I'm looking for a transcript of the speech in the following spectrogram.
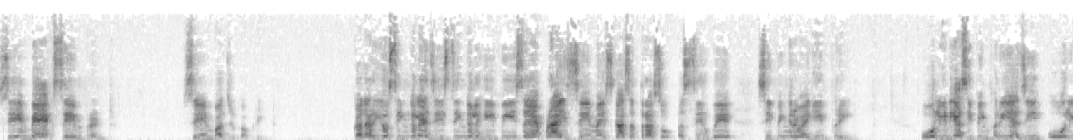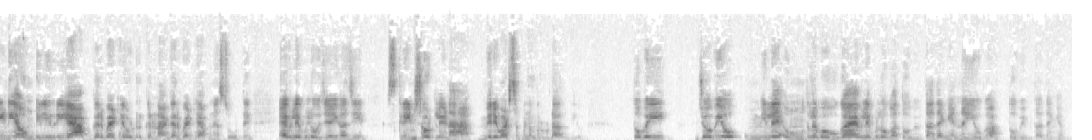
Same back same front same बाजू का प्रिंट कलर यो सिंगल है जी सिंगल ही पीस है प्राइस सेम है। इसका सत्रह सो अस्सी रुपए शिपिंग रहेगी free all India shipping free है जी ऑल इंडिया होम डिलीवरी है। आप घर बैठे ऑर्डर करना घर बैठे अपना सूट अवेलेबल हो जाएगा जी। स्क्रीनशॉट लेना है, मेरे व्हाट्सएप नंबर पर डाल दियो। तो भाई, जो भी मिले मतलब होगा अवेलेबल होगा तो भी बता देंगे, नहीं होगा तो भी बता देंगे हम।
